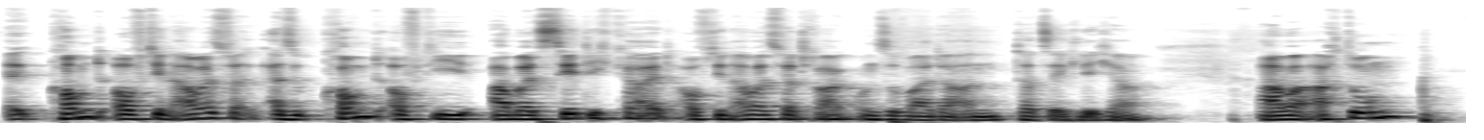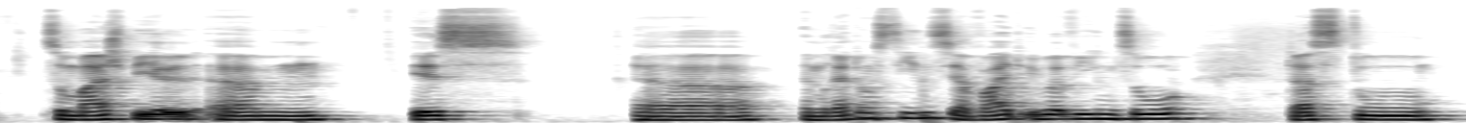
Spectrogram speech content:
äh, kommt auf den Arbeitsver also kommt auf die Arbeitstätigkeit, auf den Arbeitsvertrag und so weiter an, tatsächlich, ja. Aber Achtung, zum Beispiel ähm, ist äh, im Rettungsdienst ja weit überwiegend so, dass du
